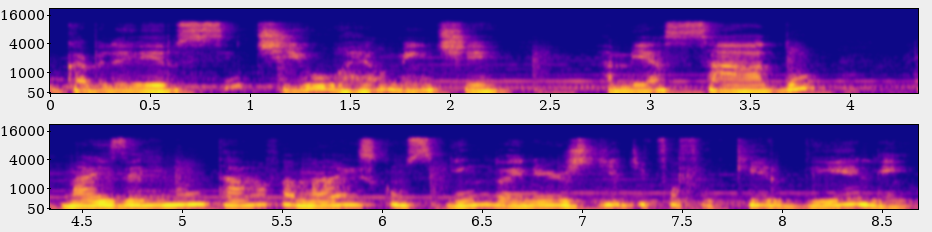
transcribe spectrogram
o cabeleireiro se sentiu realmente ameaçado, mas ele não estava mais conseguindo. A energia de fofoqueiro dele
